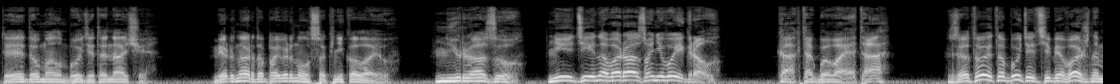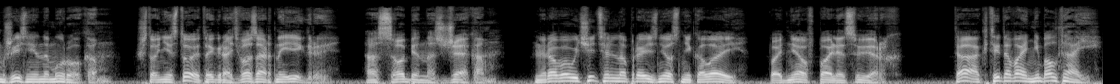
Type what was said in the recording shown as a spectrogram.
«Ты думал, будет иначе?» Бернардо повернулся к Николаю. «Ни разу, ни единого разу не выиграл. Как так бывает, а?» «Зато это будет тебе важным жизненным уроком, что не стоит играть в азартные игры, особенно с Джеком», – нравоучительно произнес Николай, подняв палец вверх. «Так, ты давай не болтай,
